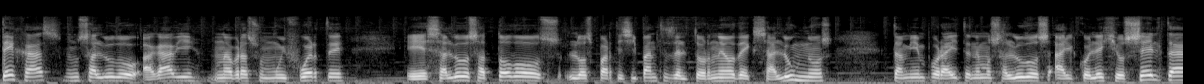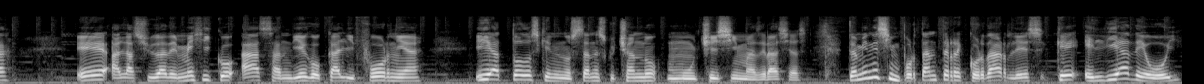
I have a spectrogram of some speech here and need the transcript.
Texas. Un saludo a Gaby, un abrazo muy fuerte. Eh, saludos a todos los participantes del torneo de exalumnos. También por ahí tenemos saludos al Colegio Celta, eh, a la Ciudad de México, a San Diego, California. Y a todos quienes nos están escuchando, muchísimas gracias. También es importante recordarles que el día de hoy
